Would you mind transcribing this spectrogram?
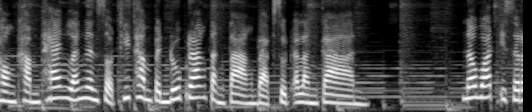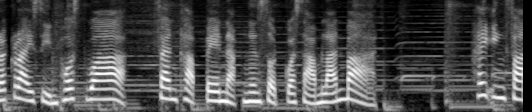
ทองคำแท่งและเงินสดที่ทำเป็นรูปร่างต่างๆ แบบสุดอลังการ นวัดอิสรไกรศีลโพสต์ว่า แฟนคลับเปหนักเงินสดกว่า 3 ล้านบาท ให้อิงฟ้า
